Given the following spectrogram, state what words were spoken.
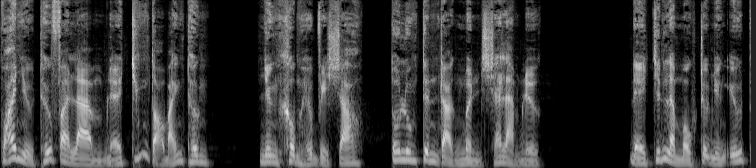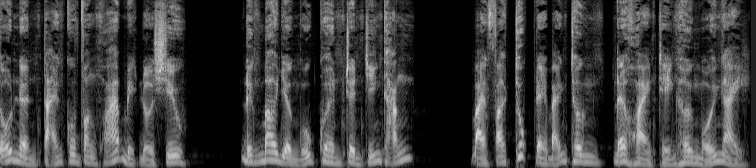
quá nhiều thứ phải làm để chứng tỏ bản thân, nhưng không hiểu vì sao, tôi luôn tin rằng mình sẽ làm được. Đây chính là một trong những yếu tố nền tảng của văn hóa biệt đội siêu. Đừng bao giờ ngủ quên trên chiến thắng. Bạn phải thúc đẩy bản thân để hoàn thiện hơn mỗi ngày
